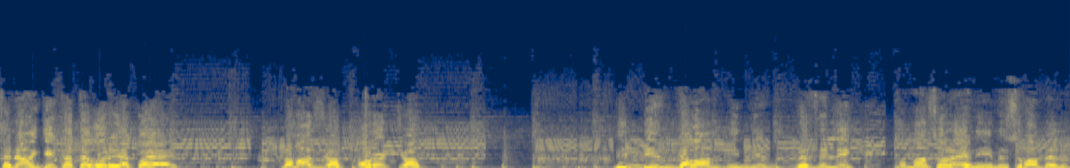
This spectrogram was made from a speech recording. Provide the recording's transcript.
Seni hangi kategoriye koyayım? Namaz yok, oruç yok. Bin bir yalan, bin bir rezillik. Ondan sonra en iyi Müslüman benim.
